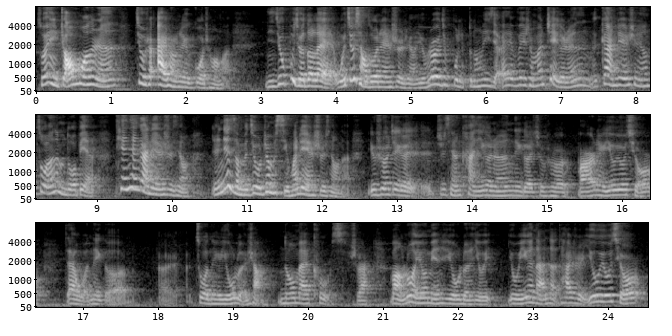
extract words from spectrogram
所以你着魔的人就是爱上这个过程了，你就不觉得累，我就想做这件事情。有时候就不不能理解，哎，为什么这个人干这件事情做了那么多遍，天天干这件事情？人家怎么就这么喜欢这件事情呢？比如说这个之前看一个人那个就是玩那个悠悠球，在我那个呃坐那个游轮上，Nomad Cruise 是吧？网络游民游轮有有一个男的，他是悠悠球，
